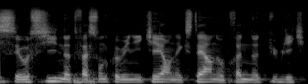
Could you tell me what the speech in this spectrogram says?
c'est aussi notre façon de communiquer en externe auprès de notre public.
